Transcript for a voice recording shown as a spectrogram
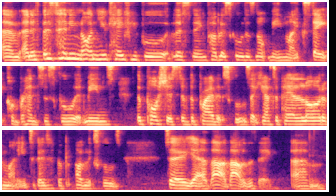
um, and if there's any non-uk people listening public school does not mean like state comprehensive school. It means the poshest of the private schools. Like you have to pay a lot of money to go to public schools. So yeah that that was the thing. Um,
